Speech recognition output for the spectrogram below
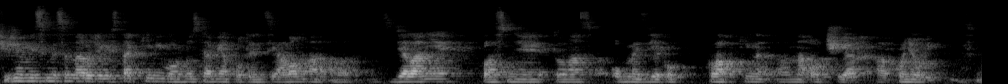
Čiže my sme sa narodili s takými možnosťami a potenciálom a, a vzdelanie vlastne to nás obmedzí ako klapky na, na očiach a koňovi. Vlastne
